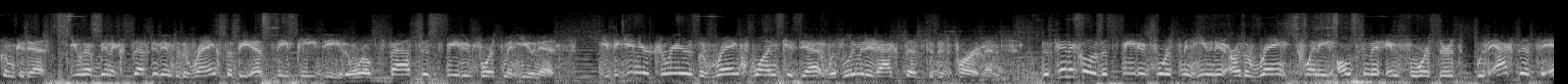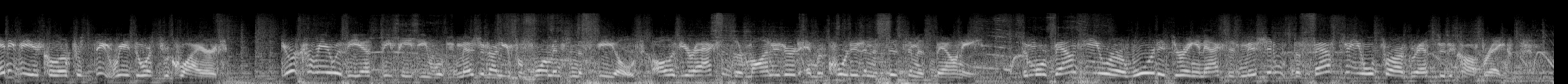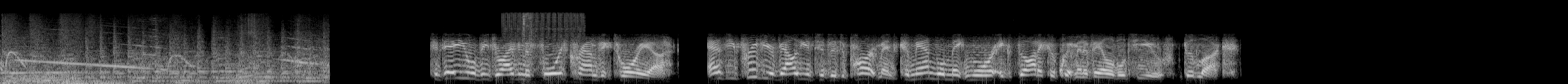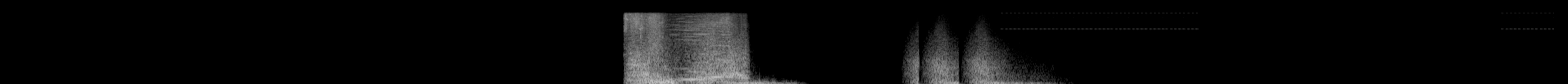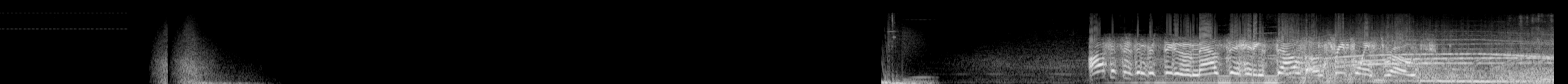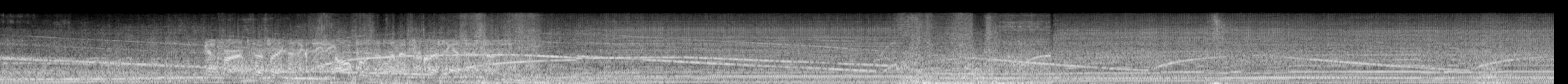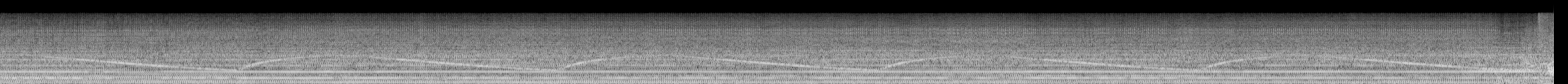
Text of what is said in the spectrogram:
Welcome, Cadet. You have been accepted into the ranks of the SCPD, the world's fastest speed enforcement unit. You begin your career as a rank 1 cadet with limited access to the department. The pinnacle of the speed enforcement unit are the rank 20 ultimate enforcers with access to any vehicle or pursuit resource required. Your career with the SCPD will be measured on your performance in the field. All of your actions are monitored and recorded in the system as bounty. The more bounty you are awarded during an active mission, the faster you will progress through the comp ranks. Today you will be driving the Ford Crown Victoria. As you prove your value to the department, Command will make more exotic equipment available to you. Good luck. Officers in pursuit of a Mazda heading south on Three Points Road. Confirmed. Suspect is exceeding all posted limits. Requesting assistance.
